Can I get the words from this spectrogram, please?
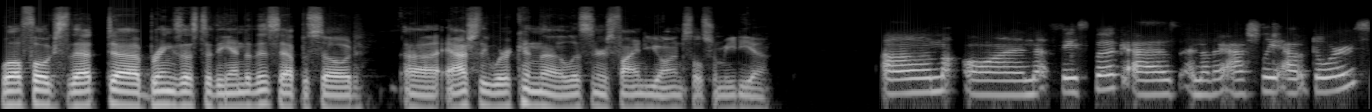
well, folks, that uh, brings us to the end of this episode. Uh, Ashley, where can the listeners find you on social media? Um, on Facebook as another Ashley Outdoors,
